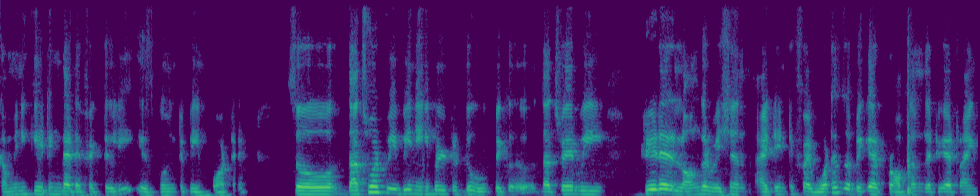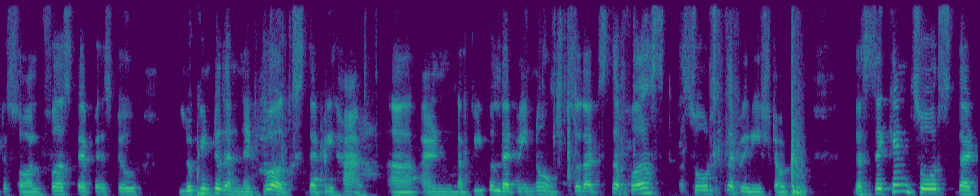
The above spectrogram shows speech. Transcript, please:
communicating that effectively is going to be important. So that's what we've been able to do because that's where we created a longer vision, identified what is the bigger problem that we are trying to solve. First step is to look into the networks that we have uh, and the people that we know. So that's the first source that we reached out to. The second source that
